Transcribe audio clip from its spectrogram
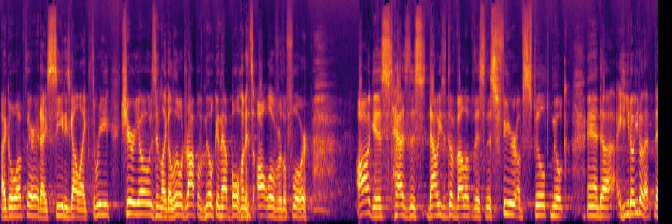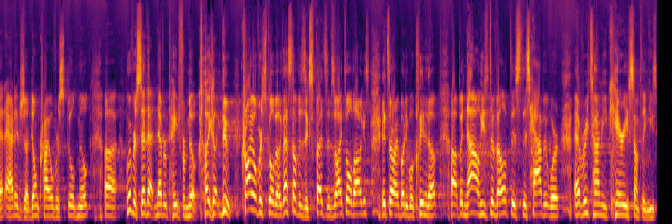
I go up there and I see, and he's got like three Cheerios and like a little drop of milk in that bowl, and it's all over the floor. August has this, now he's developed this, this fear of spilt milk. And, uh, you know, you know that, that adage, uh, don't cry over spilled milk? Uh, whoever said that never paid for milk. like, like, dude, cry over spilled milk. That stuff is expensive. So I told August, it's all right, buddy, we'll clean it up. Uh, but now he's developed this, this habit where every time he carries something, he's,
